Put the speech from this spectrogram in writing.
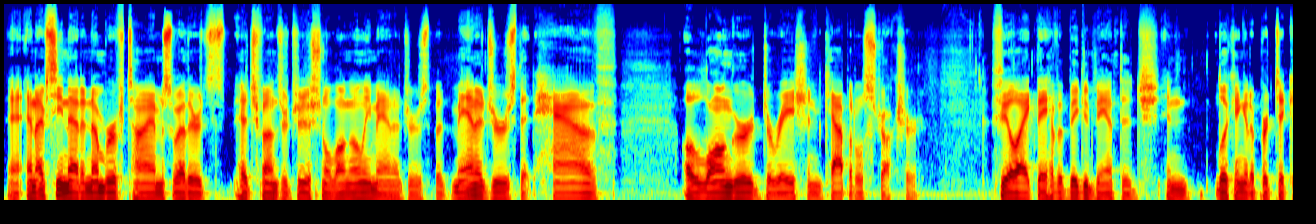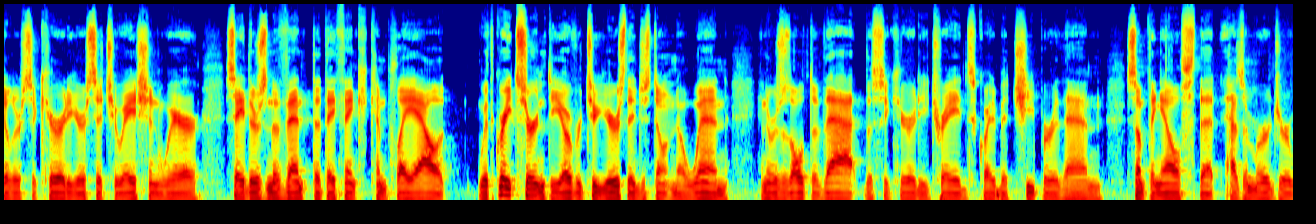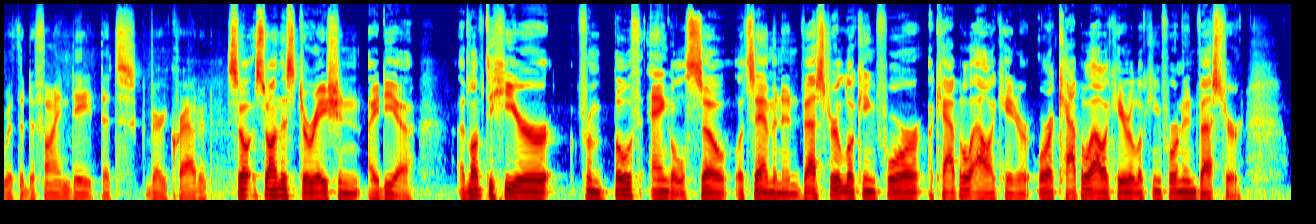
And I've seen that a number of times, whether it's hedge funds or traditional long only managers, but managers that have a longer duration capital structure feel like they have a big advantage in looking at a particular security or situation where, say, there's an event that they think can play out with great certainty over two years. They just don't know when. And a result of that, the security trades quite a bit cheaper than something else that has a merger with a defined date that's very crowded. So, so on this duration idea, I'd love to hear from both angles. So, let's say I'm an investor looking for a capital allocator or a capital allocator looking for an investor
